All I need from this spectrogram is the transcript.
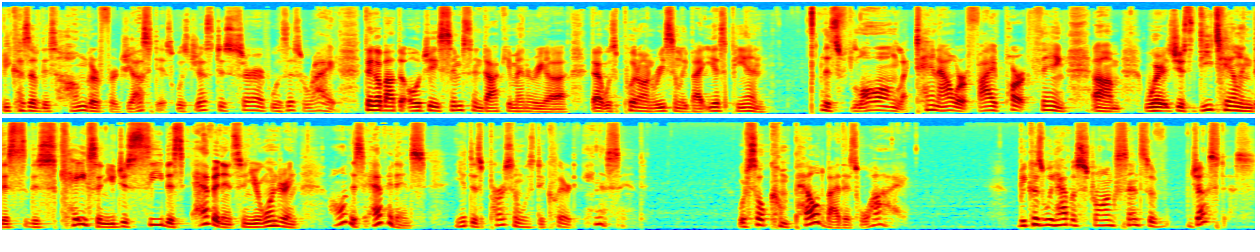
because of this hunger for justice. Was justice served? Was this right? Think about the oj simpson documentary uh, that was put on recently by espn this long, like 10 hour, five part thing um, where it's just detailing this, this case, and you just see this evidence, and you're wondering, all this evidence, yet this person was declared innocent. We're so compelled by this. Why? Because we have a strong sense of justice.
